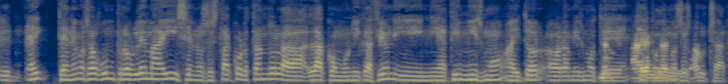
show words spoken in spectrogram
Eh, tenemos algún problema ahí, se nos está cortando la, comunicación y ni a ti mismo, Aitor, ahora mismo te, podemos escuchar.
